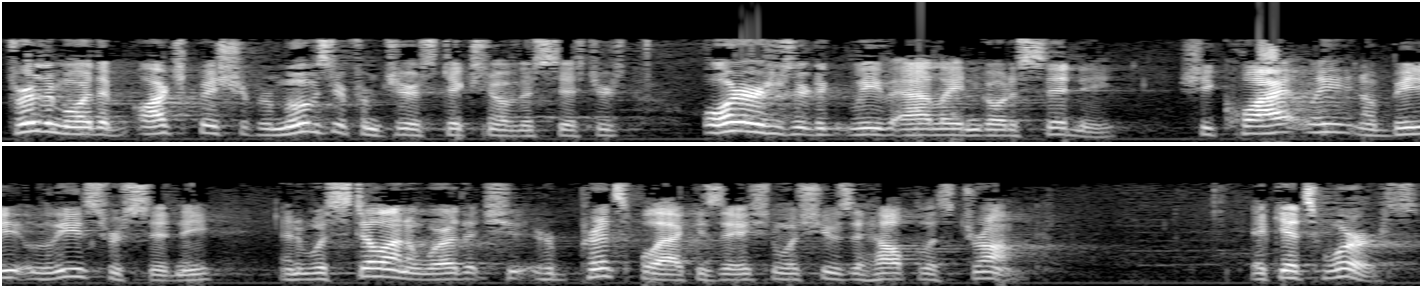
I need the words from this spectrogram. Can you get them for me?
Furthermore, the Archbishop removes her from jurisdiction over the sisters, orders her to leave Adelaide and go to Sydney. She quietly and obediently leaves for Sydney and was still unaware that she, her principal accusation was she was a helpless drunk. It gets worse.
